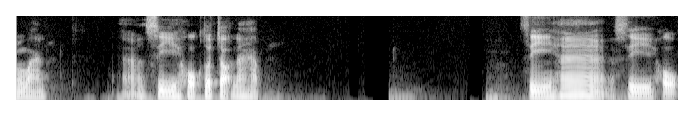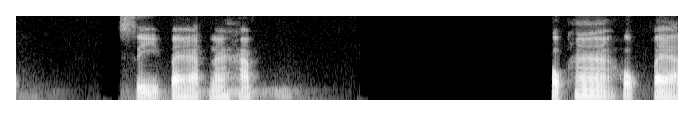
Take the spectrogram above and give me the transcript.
เมื่อวานสี่หกตัวเจาะนะครับ สี่ห้าสี่หกสี่แปดนะครับหกห้าหกแปด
